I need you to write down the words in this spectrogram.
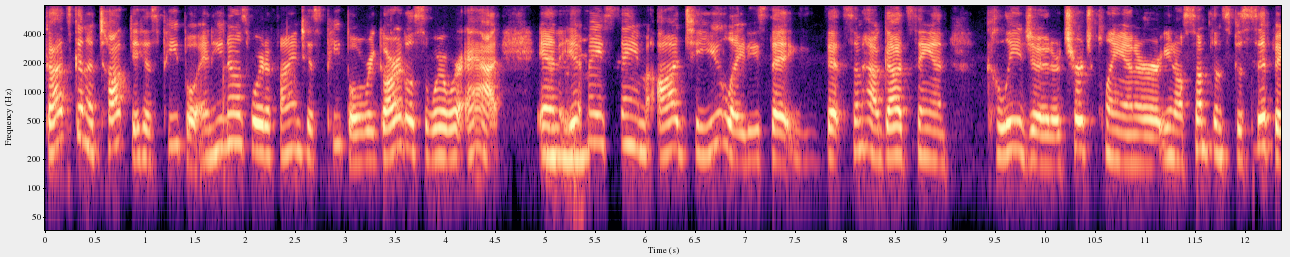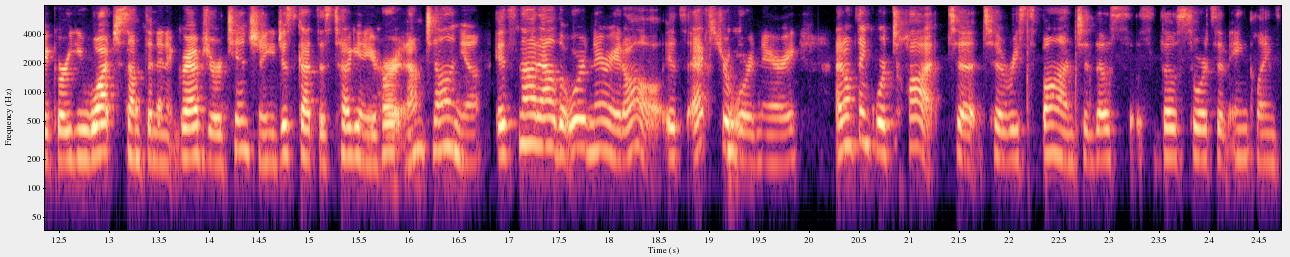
god's going to talk to his people and he knows where to find his people regardless of where we're at and it Mhm. may seem odd to you ladies that that somehow god's saying collegiate or church plan or you know something specific or you watch something and it grabs your attention you just got this tugging in your heart and i'm telling you it's not out of the ordinary at all it's extraordinary I don't think we're taught to to respond to those those sorts of inklings.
